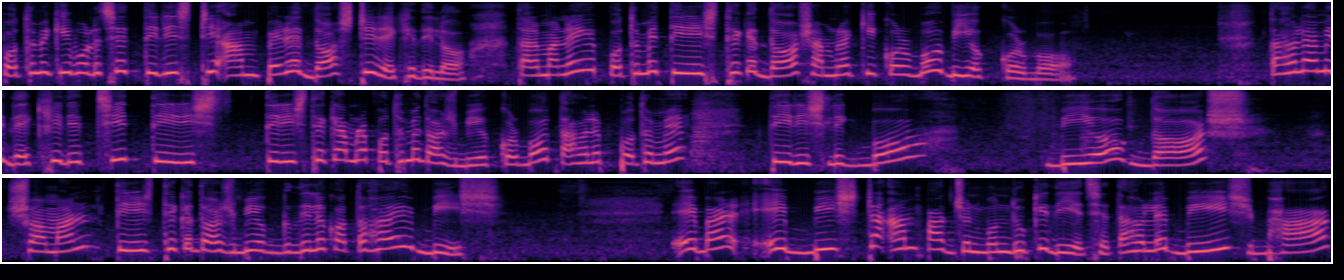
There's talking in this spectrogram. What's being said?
প্রথমে কি বলেছে? তিরিশটি আম পেরে দশটি রেখে দিল। তার মানে প্রথমে তিরিশ থেকে দশ আমরা কি করব? বিয়োগ করব। তাহলে আমি দেখিয়ে দিচ্ছি তিরিশ তিরিশ থেকে আমরা প্রথমে দশ বিয়োগ করব। তাহলে প্রথমে তিরিশ লিখব। বিয়োগ দশ সমান তিরিশ থেকে দশ বিয়োগ দিলে কত হয়? বিশ। এবার এই বিশটা আম পাঁচজন বন্ধুকে দিয়েছে, তাহলে বিশ ভাগ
